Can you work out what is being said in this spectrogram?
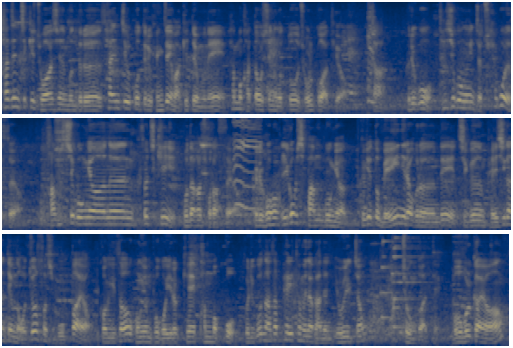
사진 찍기 좋아하시는 분들은 사진 찍을 곳들이 굉장히 많기 때문에 한번 갔다 오시는 것도 좋을 것 같아요. 자 그리고 3시 공연이 진짜 최고였어요. 5시 공연은 솔직히 보다가 졸았어요. 그리고 7시 밤 공연. 그게 또 메인이라고 그러는데 지금 배 시간 때문에 어쩔 수 없이 못 봐요. 거기서 공연 보고 이렇게 밥 먹고 그리고 나서 페리터미널 가는 요 일정 딱 좋은 것 같아. 먹어볼까요?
